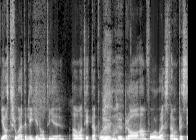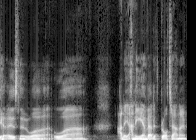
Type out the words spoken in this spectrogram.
jag tror att det ligger någonting i det. Om man tittar på hur, hur bra han får West Ham att prestera just nu och, och han är, han är en väldigt bra tränare.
